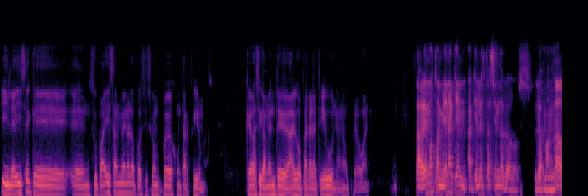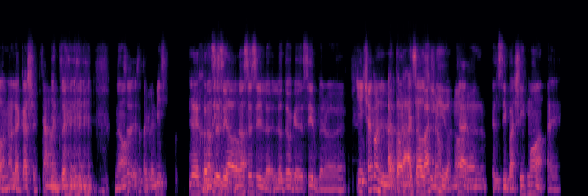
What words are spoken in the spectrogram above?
y le dice que en su país al menos la oposición puede juntar firmas, que básicamente algo para la tribuna, ¿no? Pero bueno. Sabemos también a quién, a quién le está haciendo los, los mandados, ¿no? La calle. Entonces, ¿no? Eso, eso está clarísimo. Lo dejó No sé si, no sé si lo, lo tengo que decir, pero eh, Y ya con, lo- a, con a el Estados cipayo, Unidos, ¿no? claro. El, el cipallismo eh,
